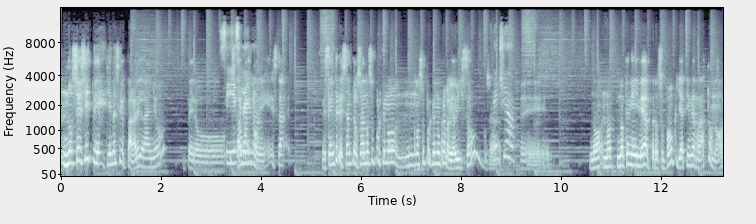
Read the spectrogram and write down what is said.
No sé si tienes que pagar el año, pero sí, está es bueno, año. ¿eh? Está, está interesante. O sea, no sé por qué no, no sé por qué nunca lo había visto. O sea, eh, no, no, no tenía idea, pero supongo que ya tiene rato, ¿no?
